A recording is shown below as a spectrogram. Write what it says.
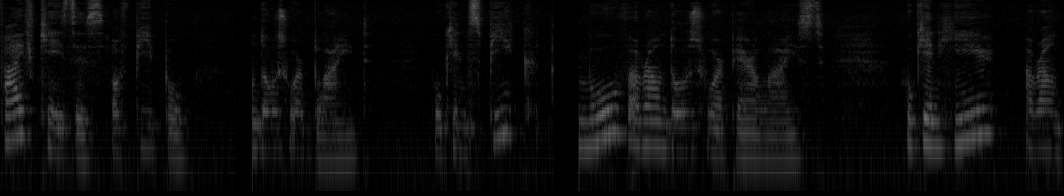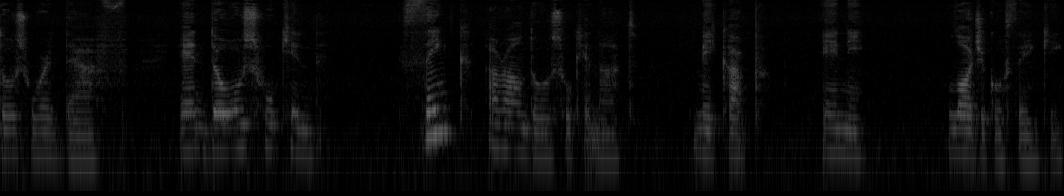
five cases of people, those who are blind, who can speak, move around those who are paralyzed, who can hear around those who are deaf, and those who can think around those who cannot make up any logical thinking.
